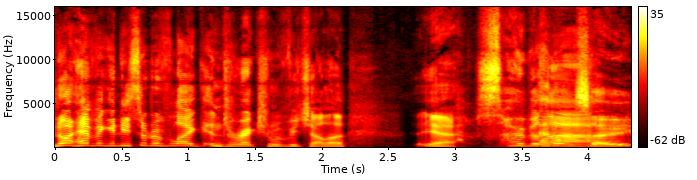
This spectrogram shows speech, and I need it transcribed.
not having any sort of like interaction with each other. Yeah, so bizarre. And also,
